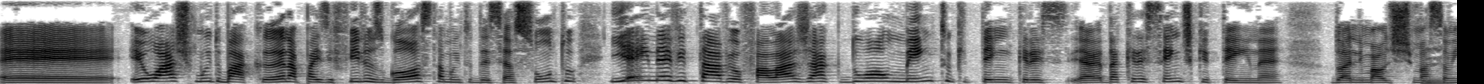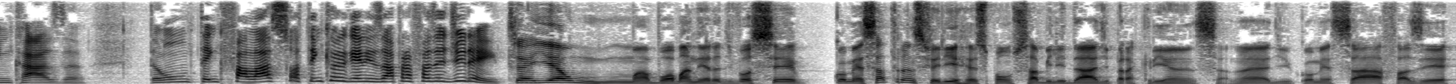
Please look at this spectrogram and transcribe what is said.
é, eu acho muito bacana, Pais e Filhos gosta muito desse assunto e é inevitável falar já do aumento que tem, é, da crescente que tem, né, do animal de estimação Sim. em casa. Então tem que falar, só tem que organizar para fazer direito. Isso aí é uma boa maneira de você começar a transferir responsabilidade para a criança, não é? De começar a fazer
